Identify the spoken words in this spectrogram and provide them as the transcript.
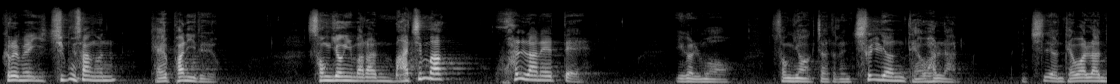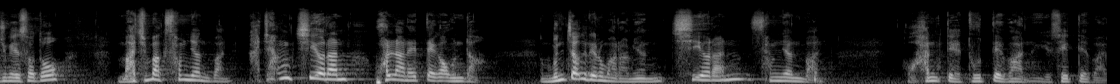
그러면 이 지구상은 개판이 돼요. 성경이 말한 마지막 환란의 때 이걸 뭐 성경학자들은 7년 대환란 7년 대환란 중에서도 마지막 3년 반 가장 치열한 환란의 때가 온다. 문자 그대로 말하면 치열한 3년 반. 한 때, 두 때 반, 세 때 반,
